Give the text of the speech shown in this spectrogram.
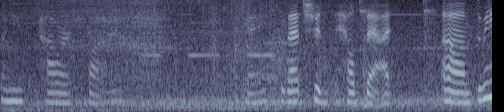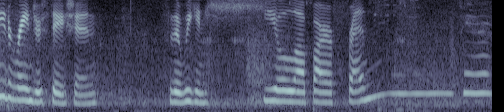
Unused power 5. Okay, so that should help that. Um, so we need a ranger station so that we can heal up our friends here.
